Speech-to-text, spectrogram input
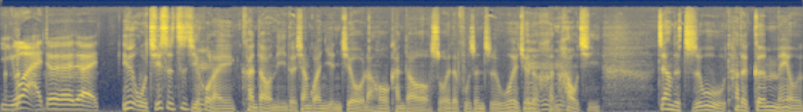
以外，对对对。因为我其实自己后来看到你的相关研究，嗯、然后看到所谓的附生植物，我也觉得很好奇，嗯嗯嗯，这样的植物它的根没有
